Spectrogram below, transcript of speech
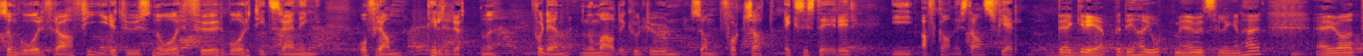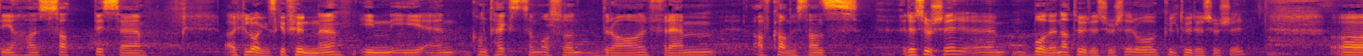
som går fra 4000 år før vår tidsregning og fram til røttene for den nomadekulturen som fortsatt eksisterer i Afghanistans fjell. Det grepet de har gjort med utstillingen her, er jo at de har satt disse arkeologiske funnene inn i en kontekst som også drar frem Afghanistans ressurser. Eh, både naturressurser og kulturressurser. Og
